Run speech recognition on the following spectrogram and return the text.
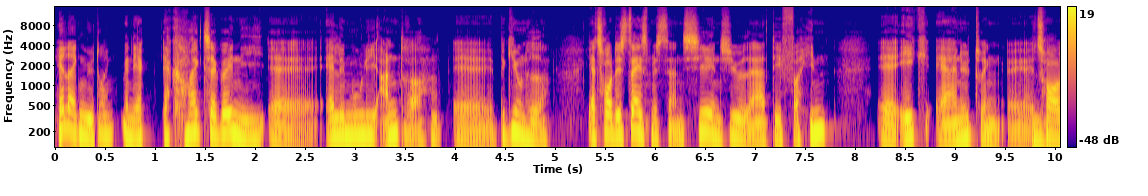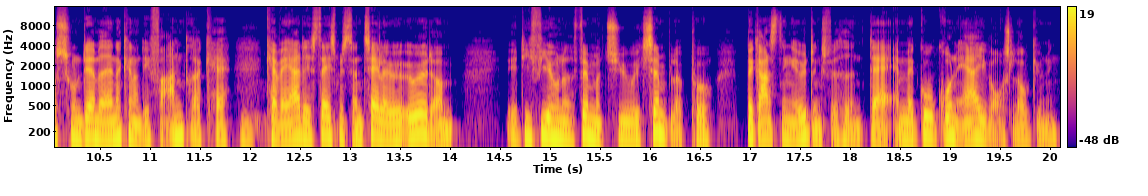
heller ikke en ytring? Men jeg, jeg kommer ikke til at gå ind i øh, alle mulige andre øh, begivenheder. Jeg tror, det statsministeren siger i interviewet, er, at det for hende øh, ikke er en ytring. Øh, jeg mm. tror også, hun dermed anerkender, det for andre kan, mm. kan være det. Statsministeren taler jo i øvrigt om øh, de 425 eksempler på begrænsning af ytringsfriheden, der med god grund er i vores lovgivning.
